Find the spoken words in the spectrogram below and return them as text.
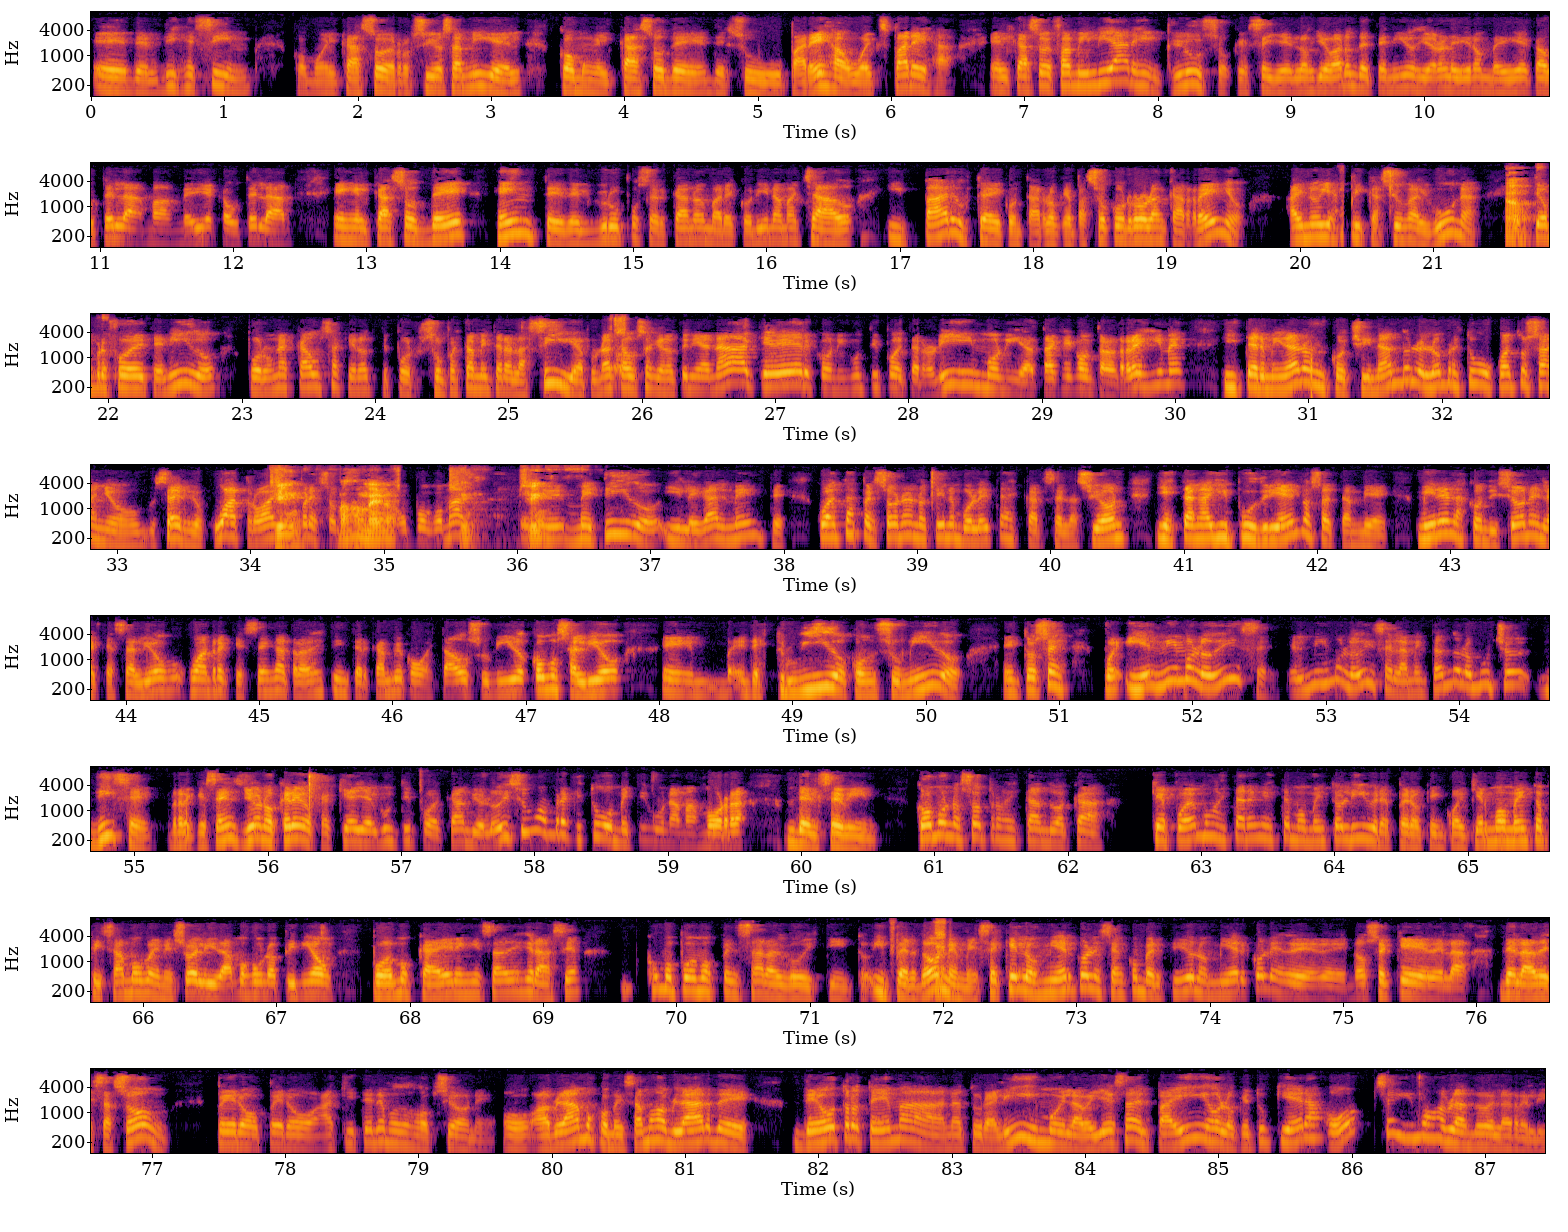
eh, del DGCIM, como en el caso de Rocío San Miguel, como en el caso de, de su pareja o expareja, en el caso de familiares incluso, que se los llevaron detenidos y ahora le dieron medida cautelar, medida cautelar, en el caso de gente del grupo cercano de María Corina Machado, y pare usted de contar lo que pasó con Roland Carreño, ahí no hay explicación alguna. Este hombre fue detenido por una causa que no, por, supuestamente era la Siria, por una causa que no tenía nada que ver con ningún tipo de terrorismo ni de ataque contra el régimen, y terminaron cochinándolo. El hombre estuvo cuántos años, Sergio, cuatro años preso, más o menos, un poco más, eh, metido ilegalmente. ¿Cuántas personas no tienen boletas de escarcelación y están allí pudriéndose también? Miren las condiciones en las que salió Juan Requesén a través de este intercambio con Estados Unidos, cómo salió eh, destruido, consumido. Entonces, pues, y él mismo lo dice, él mismo lo dice, lamentándolo mucho, dice Requesens, yo no creo que aquí haya algún tipo de cambio. Lo dice un hombre que estuvo metido en una mazmorra del SEBIN. Como nosotros estando acá, que podemos estar en este momento libres, pero que en cualquier momento pisamos Venezuela y damos una opinión, podemos caer en esa desgracia, ¿cómo podemos pensar algo distinto? Y perdóneme, sé que los miércoles se han convertido en los miércoles de, de no sé qué, de la, de la desazón, pero, pero aquí tenemos dos opciones. O hablamos, comenzamos a hablar de, de otro tema, naturalismo y la belleza del país o lo que tú quieras, o seguimos hablando de la realidad.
